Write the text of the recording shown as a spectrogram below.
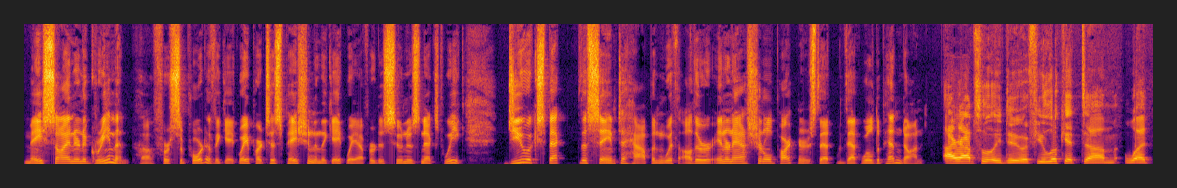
may sign an agreement uh, for support of the Gateway, participation in the Gateway effort as soon as next week. Do you expect the same to happen with other international partners that, that will depend on? I absolutely do. If you look at um, what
